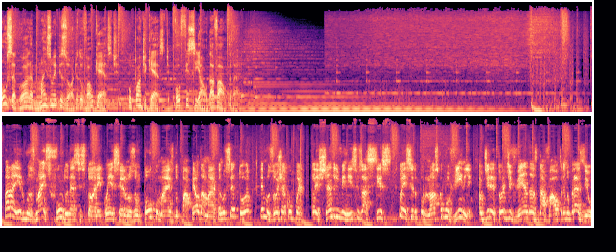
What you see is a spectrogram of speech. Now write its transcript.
Ouça agora mais um episódio do Valcast, o podcast oficial da Valtra. Para irmos mais fundo nessa história e conhecermos um pouco mais do papel da marca no setor, temos hoje acompanhado Alexandre Vinícius Assis, conhecido por nós como Vini, o diretor de vendas da Valtra no Brasil.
